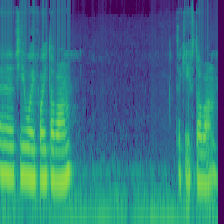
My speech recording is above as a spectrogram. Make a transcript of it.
آه، في واي فاي طبعا. تكييف طبعا.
